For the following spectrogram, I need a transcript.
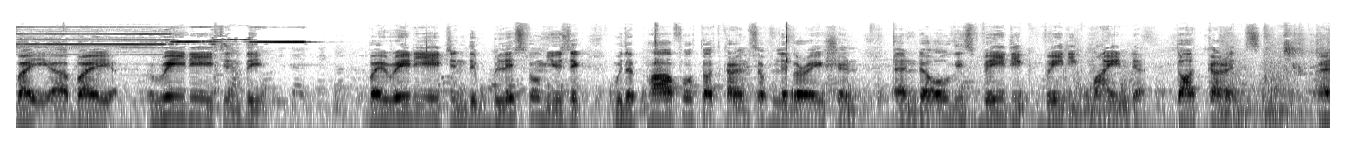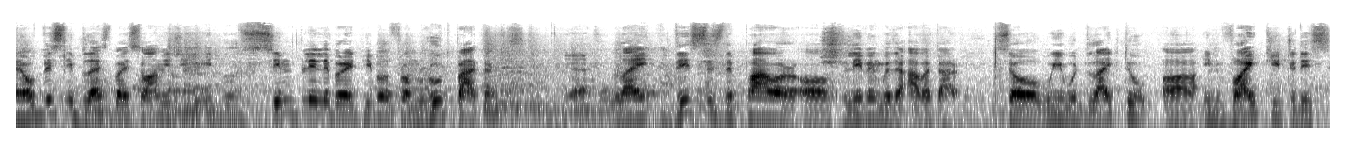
by uh, by radiating the by radiating the blissful music with the powerful thought currents of liberation and uh, all these Vedic Vedic mind thought currents. And obviously blessed by Swamiji, it will simply liberate people from root patterns. Yeah. Like this is the power of living with the avatar. So we would like to uh, invite you to this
